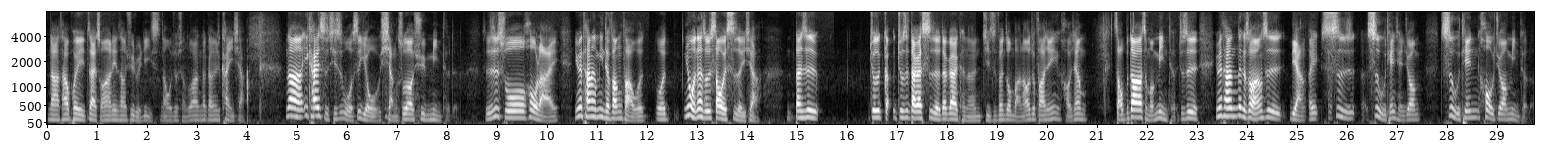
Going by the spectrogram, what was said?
那它会在索拉纳链上去 release，然后我就想说，啊，那干脆去看一下。那一开始其实我是有想说要去 mint 的，只是说后来，因为它那个 mint 方法我，我因为我那时候稍微试了一下，但是就是刚就是大概试了大概可能几十分钟吧，然后就发现，欸，好像找不到要什么 mint，就是因为他那个时候好像是两哎四四五天前就要四五天后就要 mint 了。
